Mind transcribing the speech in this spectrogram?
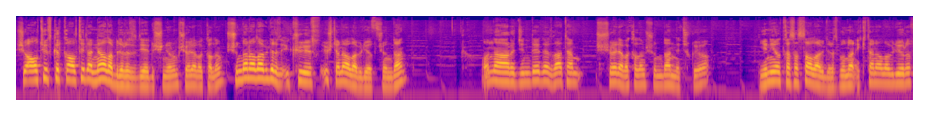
Şu 646 ile ne alabiliriz diye düşünüyorum. Şöyle bakalım. Şundan alabiliriz. 200, 3 tane alabiliyoruz şundan. Onun haricinde de zaten şöyle bakalım şundan ne çıkıyor. Yeni yıl kasası alabiliriz. Bundan iki tane alabiliyoruz.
